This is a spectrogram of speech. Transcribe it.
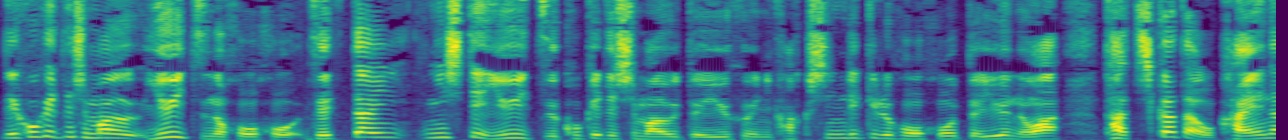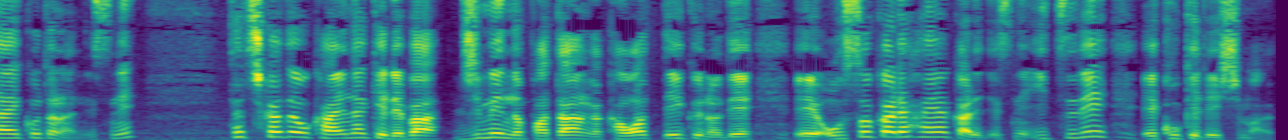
で、こけてしまう唯一の方法、絶対にして唯一こけてしまうという風に確信できる方法というのは、立ち方を変えないことなんですね。立ち方を変えなければ地面のパターンが変わっていくので、えー、遅かれ早かれですね、いつで、えー、こけてしまう。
